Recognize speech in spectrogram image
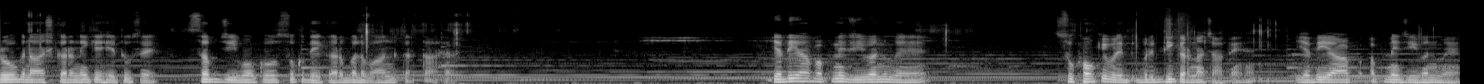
रोग नाश करने के हेतु से सब जीवों को सुख देकर बलवान करता है। यदि आप अपने जीवन में सुखों की वृद्धि करना चाहते हैं, यदि आप अपने जीवन में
